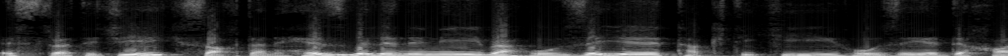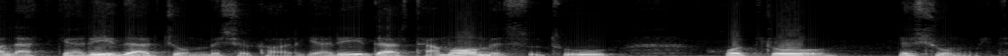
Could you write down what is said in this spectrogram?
استراتژیک ساختن حزب لنینی و حوزه تاکتیکی حوزه دخالتگری در جنبش کارگری در تمام سطوح خود رو نشون میده.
